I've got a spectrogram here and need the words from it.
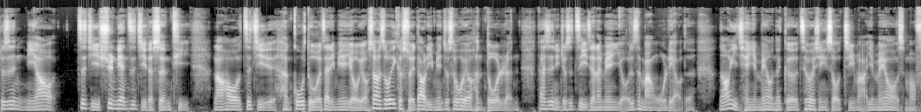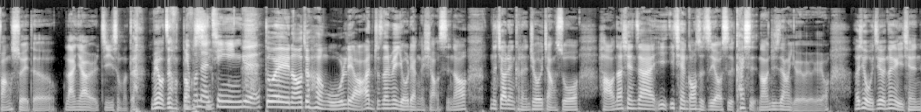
就是你要。自己训练自己的身体，然后自己很孤独的在里面游泳。虽然说一个水道里面就是会有很多人，但是你就是自己在那边游，就是蛮无聊的。然后以前也没有那个智慧型手机嘛，也没有什么防水的蓝牙耳机什么的，没有这种东西，也不能听音乐。对，然后就很无聊啊！你就在那边游两个小时，然后那教练可能就会讲说：“好，那现在一一千公尺自由式开始。”然后就这样游游游游游。而且我记得那个以前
